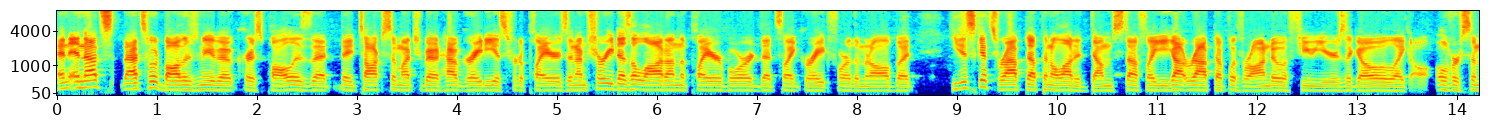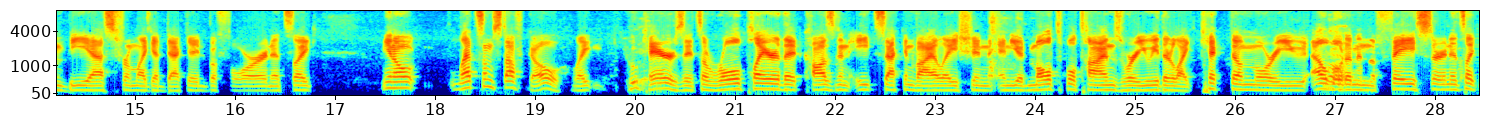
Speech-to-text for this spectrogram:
and and that's that's what bothers me about Chris Paul is that they talk so much about how great he is for the players, and I'm sure he does a lot on the player board that's like great for them and all, but he just gets wrapped up in a lot of dumb stuff. Like he got wrapped up with Rondo a few years ago, like over some BS from like a decade before, and it's like, you know, let some stuff go. Like who cares? It's a role player that caused an eight second violation, and you had multiple times where you either like kicked them or you elbowed yeah. him in the face, or and it's like,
